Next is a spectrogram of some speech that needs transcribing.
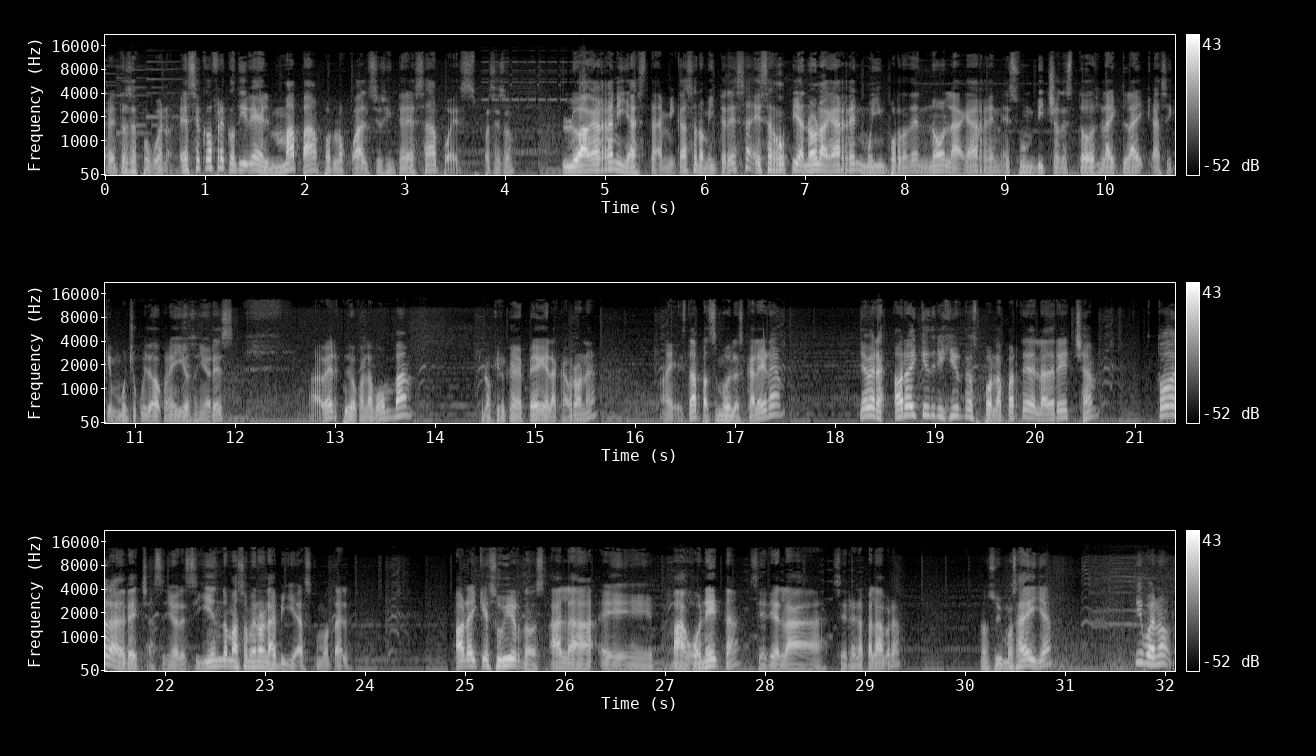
Entonces, pues bueno, ese cofre contiene el mapa, por lo cual si os interesa, pues, pues eso. Lo agarran y ya está. En mi caso no me interesa. Esa rupia no la agarren, muy importante, no la agarren. Es un bicho de estos like-like, así que mucho cuidado con ellos, señores. A ver, cuidado con la bomba. No quiero que me pegue la cabrona. Ahí está, pasamos de la escalera. Y a ver, ahora hay que dirigirnos por la parte de la derecha toda la derecha, señores, siguiendo más o menos las vías como tal. Ahora hay que subirnos a la eh, vagoneta, sería la, sería la palabra. Nos subimos a ella. Y bueno,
